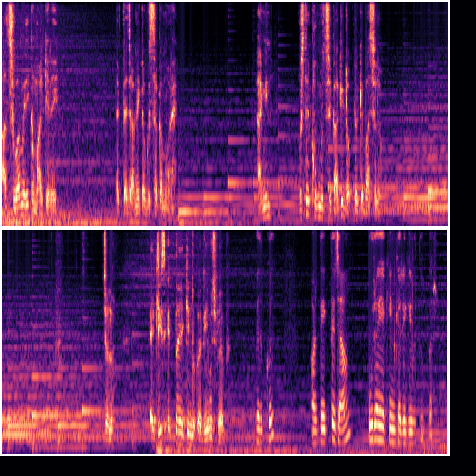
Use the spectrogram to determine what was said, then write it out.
आज सुबह मेरी कमाल के रही। लगता है जानवी का गुस्सा कम हो रहा है। आई I मीन mean, उसने खुद मुझसे कहा कि डॉक्टर के पास चलो। चलो एटलीस्ट इतना यकीन तो कर रही है मुझ पे अब। बिल्कुल और देखते जाओ पूरा यकीन करेगी वो तुम पर।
